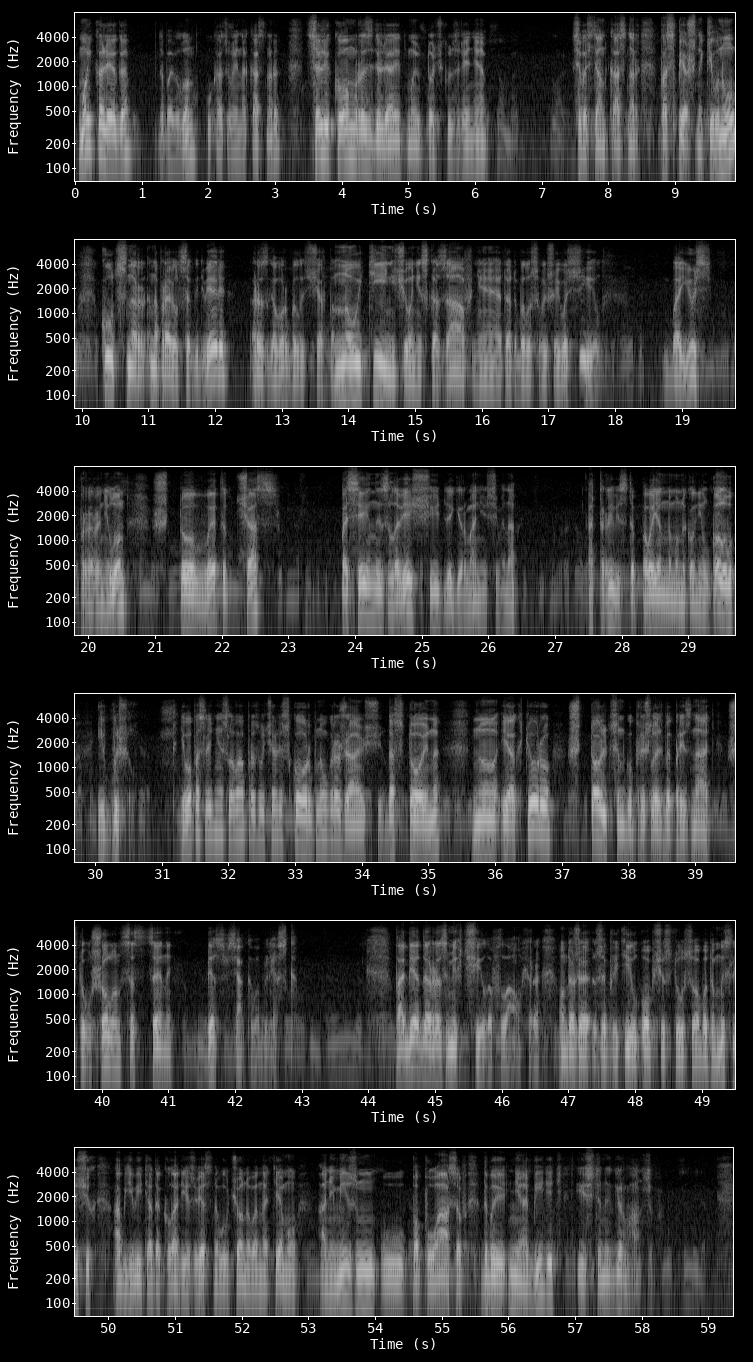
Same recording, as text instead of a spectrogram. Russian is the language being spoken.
Мой коллега...» — добавил он, указывая на Каснера, — «целиком разделяет мою точку зрения». Себастьян Каснер поспешно кивнул, Куцнер направился к двери, разговор был исчерпан. Но уйти, ничего не сказав, нет, это было свыше его сил. «Боюсь», — проронил он, — «что в этот час посеяны зловещие для Германии семена». Отрывисто по-военному наклонил голову и вышел. Его последние слова прозвучали скорбно, угрожающе, достойно, но и актеру Штольцингу пришлось бы признать, что ушел он со сцены без всякого блеска. Победа размягчила Флаухера. Он даже запретил обществу свободомыслящих объявить о докладе известного ученого на тему «Анимизм у папуасов», дабы не обидеть истинных германцев.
